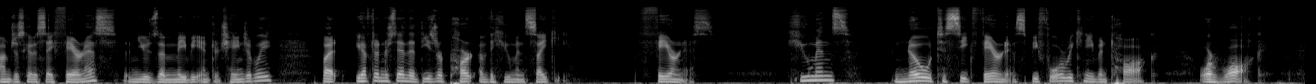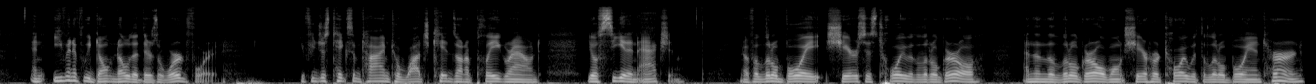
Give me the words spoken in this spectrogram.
I'm just going to say fairness and use them maybe interchangeably. But you have to understand that these are part of the human psyche. Fairness. Humans know to seek fairness before we can even talk or walk. And even if we don't know that there's a word for it, if you just take some time to watch kids on a playground, you'll see it in action. You know, if a little boy shares his toy with a little girl, and then the little girl won't share her toy with the little boy in turn,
